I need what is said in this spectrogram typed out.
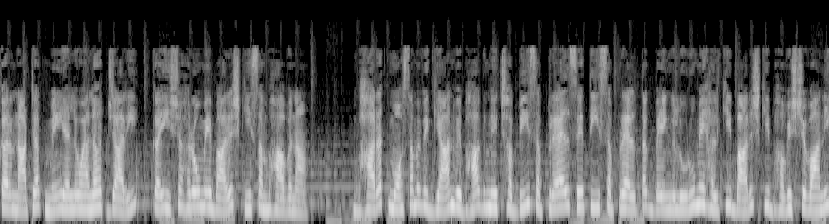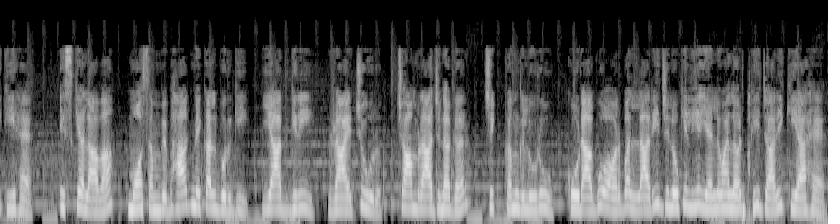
कर्नाटक में येलो अलर्ट जारी, कई शहरों में बारिश की संभावना भारत मौसम विज्ञान विभाग ने 26 अप्रैल से 30 अप्रैल तक बेंगलुरु में हल्की बारिश की भविष्यवाणी की है। इसके अलावा, मौसम विभाग ने कलबुर्गी यादगिरी, रायचूर, चामराजनगर, चिक्कमगलुरु, कोडागु और बल्लारी जिलों के लिए येलो अलर्ट भी जारी किया है।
